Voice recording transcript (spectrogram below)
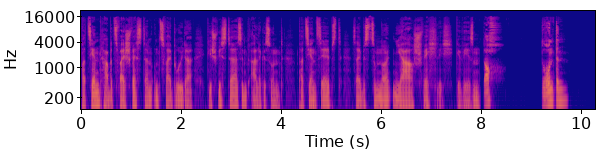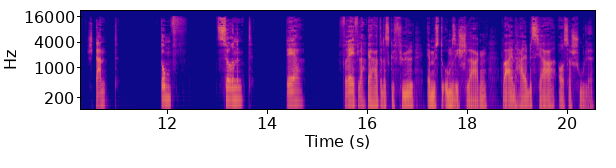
Patient habe zwei Schwestern und zwei Brüder, Geschwister sind alle gesund, Patient selbst sei bis zum neunten Jahr schwächlich gewesen. Doch drunten stand dumpf, zürnend der Frevler. Er hatte das Gefühl, er müsste um sich schlagen, war ein halbes Jahr außer Schule.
